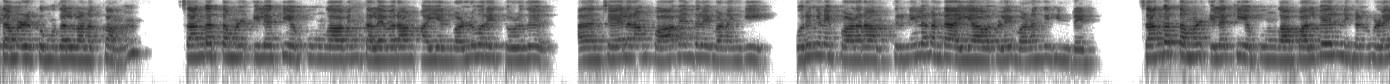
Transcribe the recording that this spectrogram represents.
தமிழுக்கு முதல் வணக்கம். சங்கத்தமிழ் இலக்கிய பூங்காவின் தலைவராம் ஐயன் வள்ளுவரை தொழுது அதன் செயலராம் பாவேந்தரை வணங்கி ஒருங்கிணைப்பாளராம் திரு நீலகண்ட ஐயா அவர்களை வணங்குகின்றேன். சங்கத்தமிழ் இலக்கிய பூங்கா பல்வேறு நிகழ்வுகளை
